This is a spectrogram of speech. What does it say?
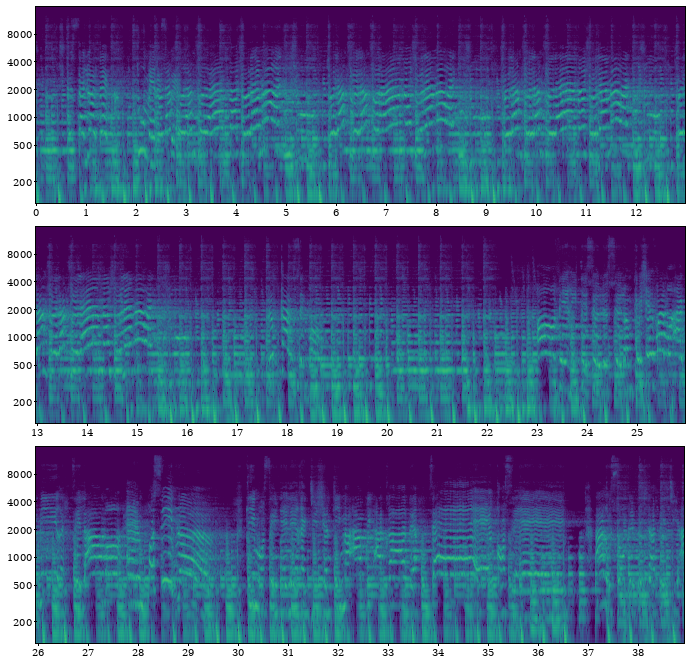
je te salue avec travers ses conseils à ressembler petit à petit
